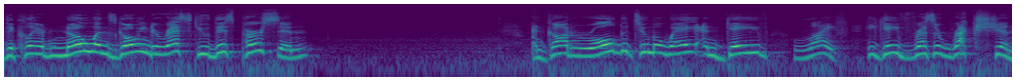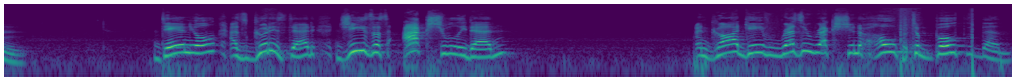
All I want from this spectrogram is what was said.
declared no one's going to rescue this person. And God rolled the tomb away and gave life, He gave resurrection. Daniel, as good as dead, Jesus, actually dead. And God gave resurrection hope to both of them.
